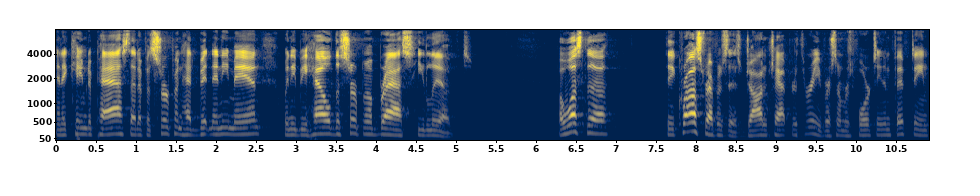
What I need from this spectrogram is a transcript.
And it came to pass that if a serpent had bitten any man, when he beheld the serpent of brass, he lived. But what's the the cross references John chapter 3, verse numbers 14 and 15.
